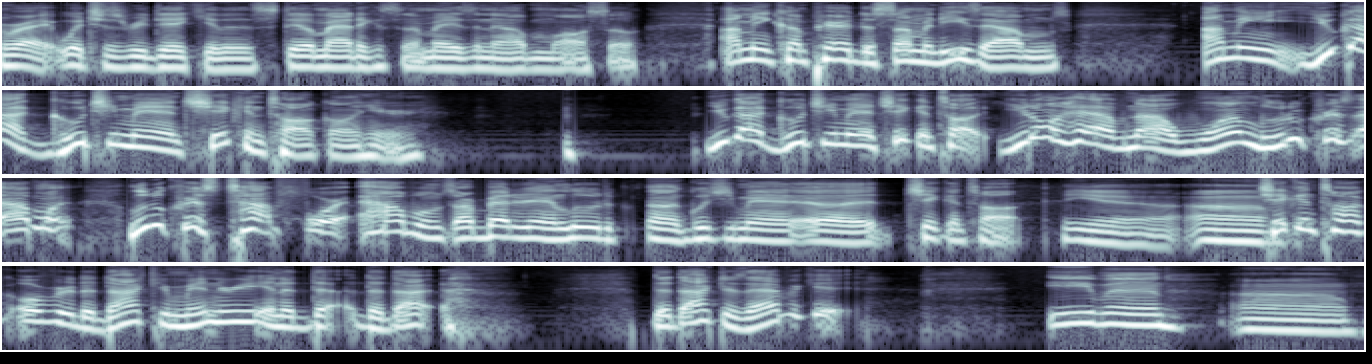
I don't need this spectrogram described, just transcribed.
Right, which is ridiculous. Stillmatic is an amazing album also. I mean, compared to some of these albums, I mean, you got Gucci Mane Chicken Talk on here. You got Gucci Mane Chicken Talk. You don't have not one Ludacris album. Ludacris top four albums are better than Luda, uh, Gucci Mane uh, Chicken Talk. Yeah. Um, Chicken Talk over the documentary and the do- the doc, the Doctor's Advocate. even um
